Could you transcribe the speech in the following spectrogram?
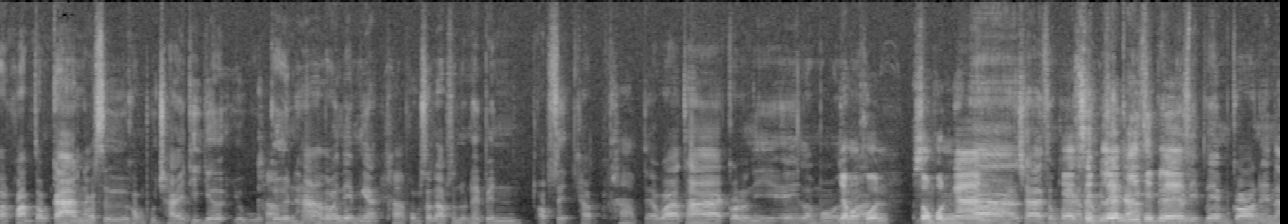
าความต้องการหนังสือของผู้ใช้ที่เยอะอยู่ครับเกิน 500 เล่มเงี้ยครับผมสนับสนุนให้เป็น offset ครับครับแต่ว่าถ้ากรณีเอ๊ะเรามองอย่างบางคนส่งผลงานอ่าใช่ส่งผลแค่งานสิบทางวิเล่มชาการยี่สิบเล่มสิบเล่มก็แนะน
